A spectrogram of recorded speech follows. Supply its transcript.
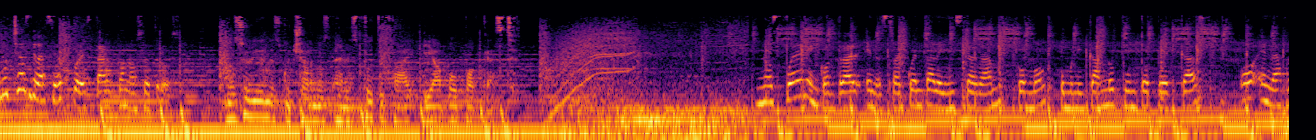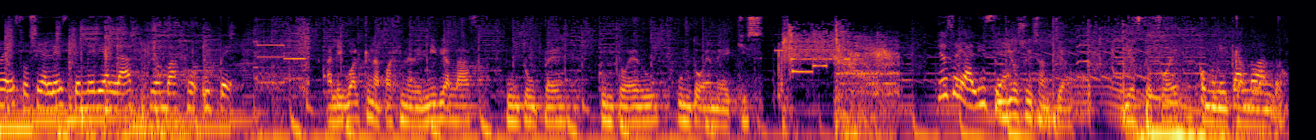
Muchas gracias por estar con nosotros. No se olviden de escucharnos en Spotify y Apple Podcast. Nos pueden encontrar en nuestra cuenta de Instagram como comunicando.podcast o en las redes sociales de medialab-up. Al igual que en la página de medialab.up.edu.mx. Yo soy Alicia. Y yo soy Santiago. Y esto fue Comunicando Ando.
